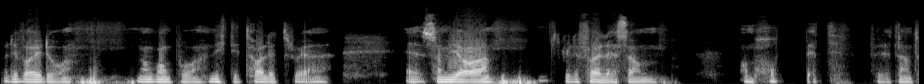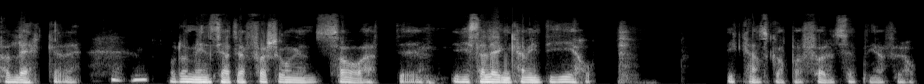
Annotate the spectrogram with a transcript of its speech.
Och det var ju då någon gång på 90-talet tror jag, eh, som jag skulle föreläsa om, om hoppet för ett antal läkare. Mm. Och då minns jag att jag första gången sa att eh, i vissa lägen kan vi inte ge hopp. Vi kan skapa förutsättningar för hopp.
